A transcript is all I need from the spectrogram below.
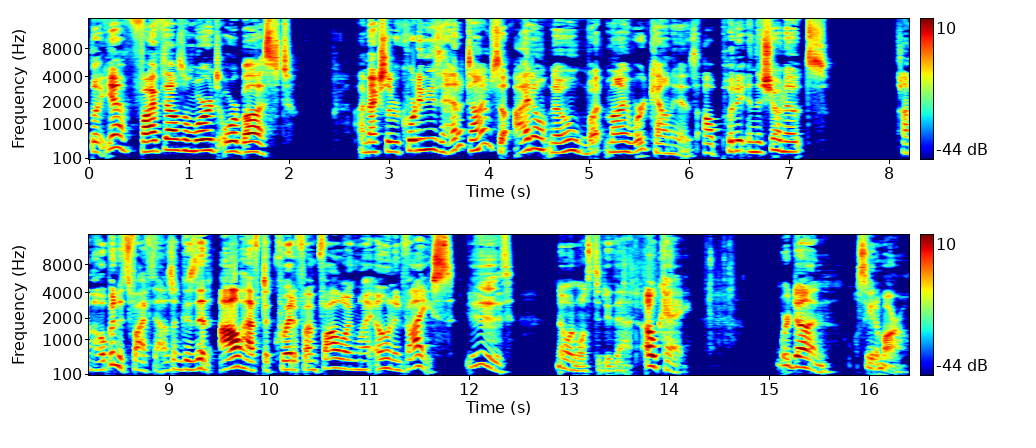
But yeah, 5,000 words or bust. I'm actually recording these ahead of time, so I don't know what my word count is. I'll put it in the show notes. I'm hoping it's 5,000 because then I'll have to quit if I'm following my own advice. Ugh, no one wants to do that. Okay, we're done. We'll see you tomorrow.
